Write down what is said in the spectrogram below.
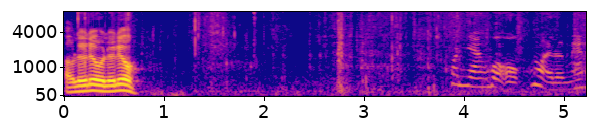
เอาเร็วๆเร็วคนยางบ่ออกหน่อยเลยไหม ๆ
